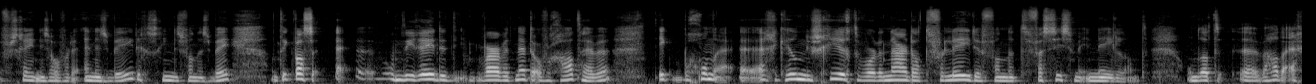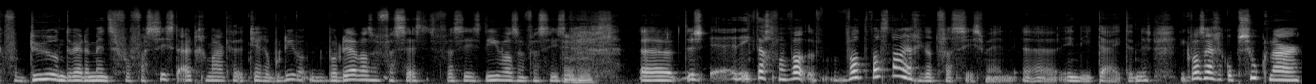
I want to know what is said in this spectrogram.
verschenen is over de NSB, de geschiedenis van NSB. Want ik was, om die reden die, waar we het net over gehad hebben, ik begon eigenlijk heel nieuwsgierig te worden naar dat verleden van het fascisme in Nederland. Omdat we hadden eigenlijk voortdurend, er werden mensen voor fascist uitgemaakt. Thierry Baudet, was een fascist, fascist, die was een fascist. Mhm. Eh, dus en ik dacht van, wat, wat was nou eigenlijk dat fascisme in, eh, in die tijd? En dus ik was eigenlijk op zoek naar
